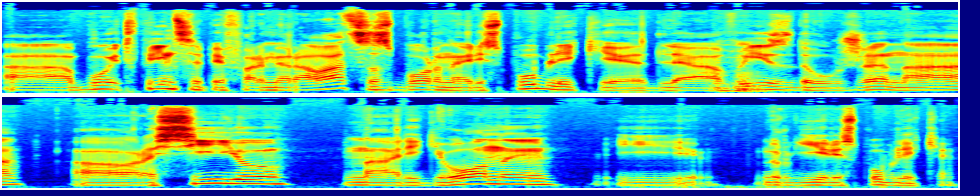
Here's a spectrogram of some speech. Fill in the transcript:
будет, в принципе, формироваться сборная республики для выезда уже на а, Россию, на регионы и другие республики.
